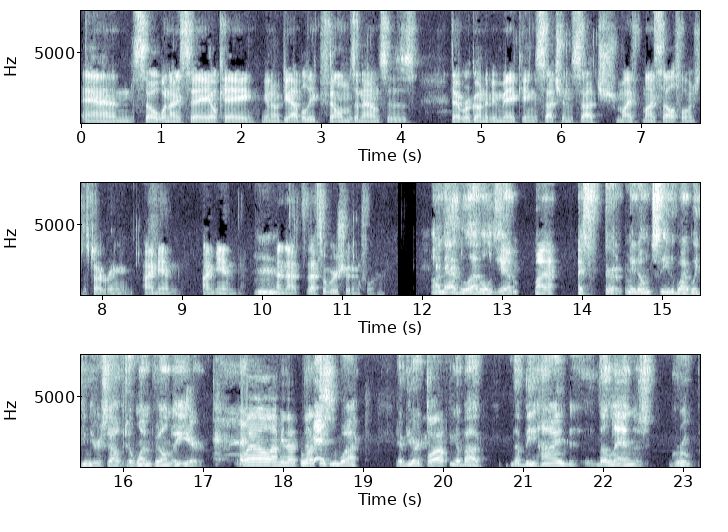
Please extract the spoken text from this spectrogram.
And so when I say, okay, you know, Diabolique Films announces that we're going to be making such and such, my my cell phone should start ringing. I'm in. I'm in. And that's that's what we're shooting for. On that level, Jim, I, I certainly don't see why would you yourself to one film a year. Well, I mean that, One that's reason why. If you're Well- talking about the behind the lens group,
